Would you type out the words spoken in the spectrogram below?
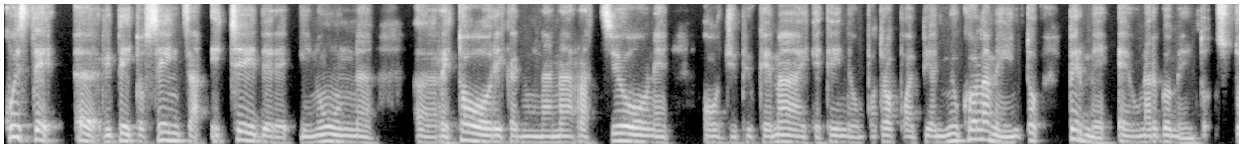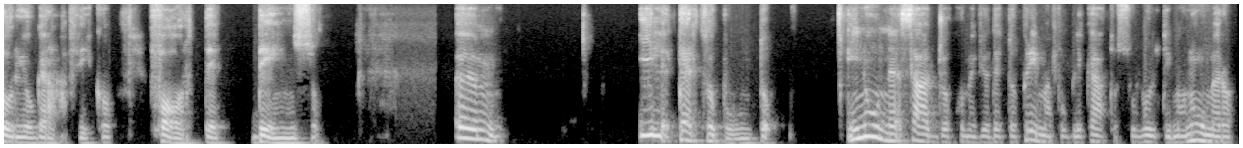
Queste, eh, ripeto, senza eccedere in una uh, retorica, in una narrazione oggi più che mai che tende un po' troppo al piagnucolamento, per me è un argomento storiografico, forte, denso. Um, il terzo punto, in un saggio, come vi ho detto prima, pubblicato sull'ultimo numero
